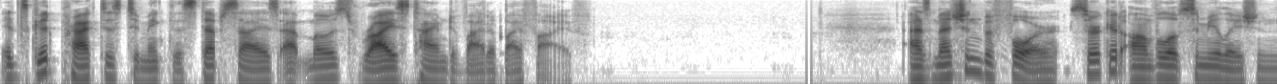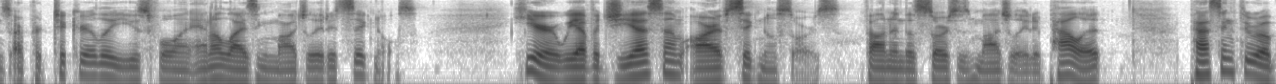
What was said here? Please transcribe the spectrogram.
it's good practice to make the step size at most rise time divided by 5. As mentioned before, circuit envelope simulations are particularly useful in analyzing modulated signals. Here we have a GSM RF signal source, found in the source's modulated palette, passing through an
